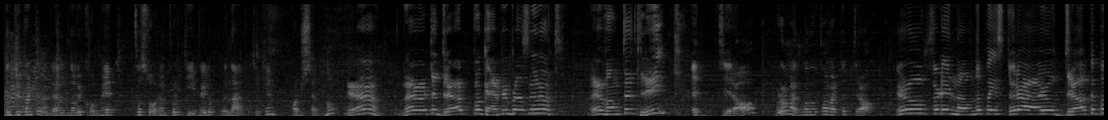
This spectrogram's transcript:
Men du, Bernt Ole, når vi kom hit, så så vi en politibil oppe ved nærbutikken. Har det skjedd noe? Ja, det har vært et drap på campingplassen i natt. Jeg fant et lik. Et drap? Hvordan vet man at det har vært et drap? Jo, fordi navnet på historia er jo drapet på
